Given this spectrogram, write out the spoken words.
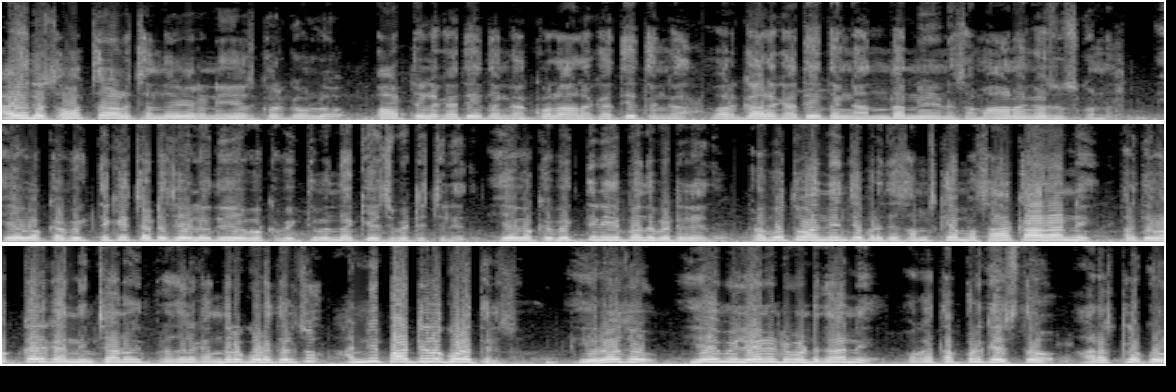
ఐదు సంవత్సరాల చంద్రగిరి నియోజకవర్గంలో పార్టీలకు అతీతంగా కులాలకు అతీతంగా వర్గాలకు అతీతంగా అందరిని నేను సమానంగా చూసుకున్నా. ఏ ఒక్క వ్యక్తికి చెడ్డ చేయలేదు ఏ ఒక్క వ్యక్తి మీద కేసు పెట్టించలేదు ఏ ఒక్క వ్యక్తిని ఇబ్బంది పెట్టలేదు. ప్రభుత్వం అందించే ప్రతి సంక్షేమ సహకారాన్ని ప్రతి ఒక్కరికి అందించాను. ఇది ప్రజలకు అందరూ కూడా తెలుసు అన్ని పార్టీలకు కూడా తెలుసు. ఈ రోజు ఏమీ లేనటువంటి దాన్ని ఒక తప్పుడు కేసుతో అరెస్టులకు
